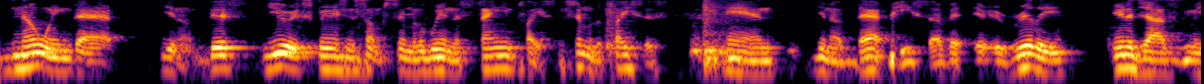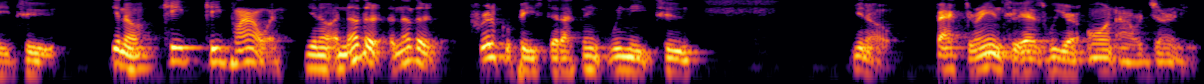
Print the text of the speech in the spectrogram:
knowing that, you know, this you're experiencing something similar, we're in the same place in similar places. And, you know, that piece of it, it, it really energizes me to, you know, keep keep plowing. You know, another another critical piece that I think we need to, you know, factor into as we are on our journey.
